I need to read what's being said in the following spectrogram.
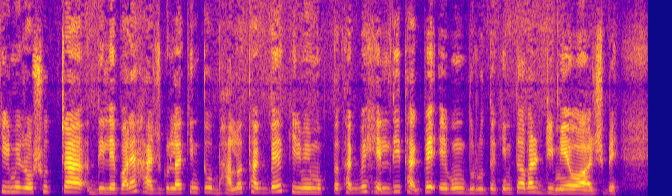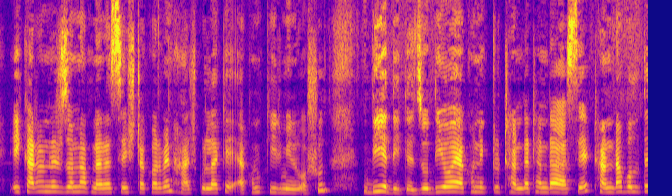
কৃমির ওষুধটা দিলে পরে হাঁসগুলা কিন্তু ভালো থাকবে, কৃমিমুক্ত থাকবে, হেলদি থাকবে এবং দ্রুত কিন্তু আবার ডিমেও আসবে। এই কারণের জন্য আপনারা চেষ্টা করবেন হাঁসগুলাকে এখন কৃমির ওষুধ দিয়ে দিতে। যদিও এখন একটু ঠান্ডা ঠান্ডা আছে, ঠান্ডা বলতে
